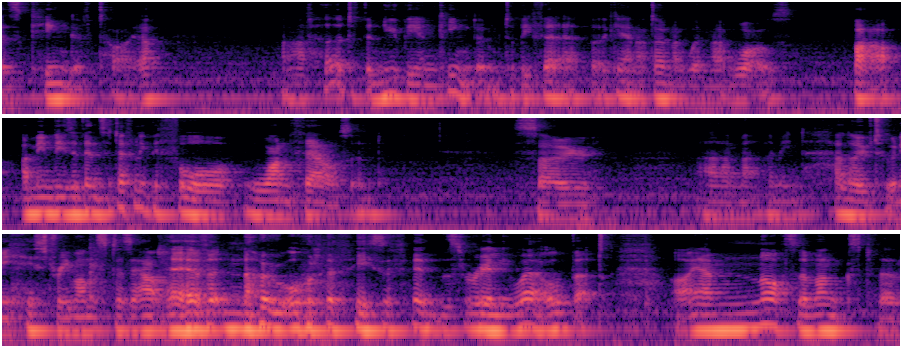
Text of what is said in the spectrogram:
as king of Tyre. I've heard of the Nubian kingdom, to be fair, but again, I don't know when that was. But, I mean, these events are definitely before 1000. So, hello to any history monsters out there that know all of these events really well, but I am not amongst them.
